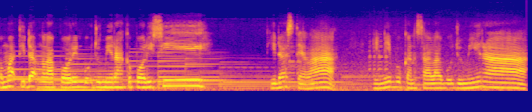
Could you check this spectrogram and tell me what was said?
emak tidak ngelaporin Bu Jumirah ke polisi? Tidak Stella, ini bukan salah Bu Jumirah.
